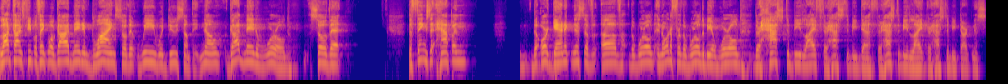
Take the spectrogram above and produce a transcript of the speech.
A lot of times people think, well, God made him blind so that we would do something. No, God made a world so that the things that happen, the organicness of, of the world, in order for the world to be a world, there has to be life, there has to be death, there has to be light, there has to be darkness.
